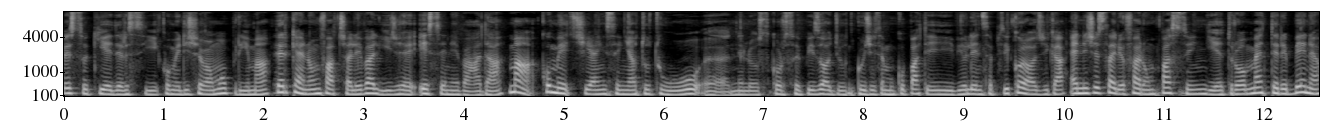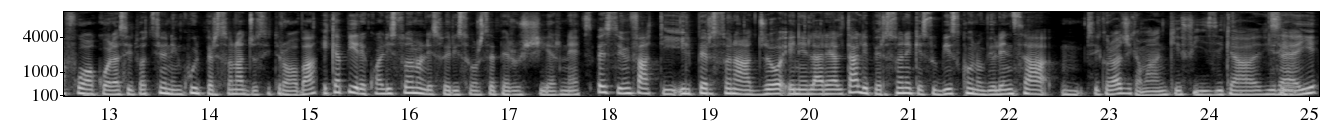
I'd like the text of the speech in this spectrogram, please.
spesso chiedersi, come dicevamo prima, perché non faccia le valigie e se ne vada, ma come ci hai insegnato tu eh, nello scorso episodio in cui ci siamo occupati di violenza psicologica, è necessario fare un passo indietro, mettere bene a fuoco la situazione in cui il personaggio si trova e capire quali sono le sue risorse per uscirne. Spesso infatti il personaggio e nella realtà le persone che subiscono violenza mh, psicologica ma anche fisica direi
